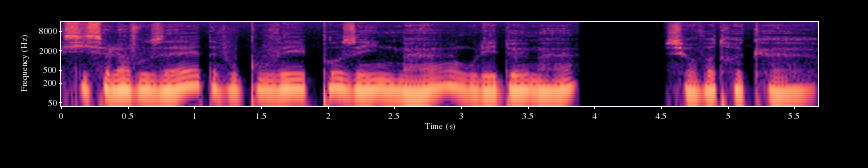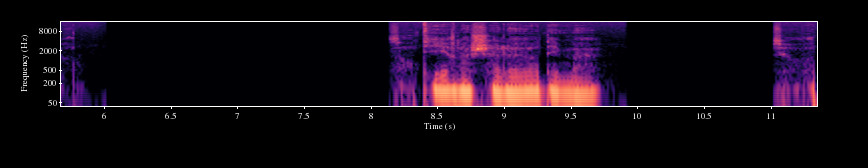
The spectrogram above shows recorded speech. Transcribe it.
Si cela vous aide, vous pouvez poser une main ou les deux mains sur votre cœur. Sentir la chaleur des mains sur votre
